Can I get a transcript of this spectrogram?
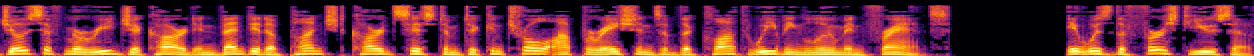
Joseph Marie Jacquard invented a punched card system to control operations of the cloth weaving loom in France. It was the first use of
